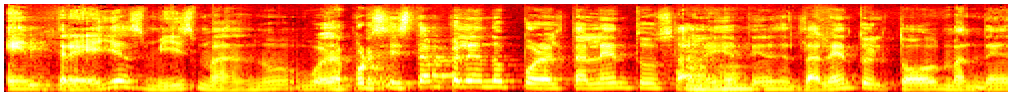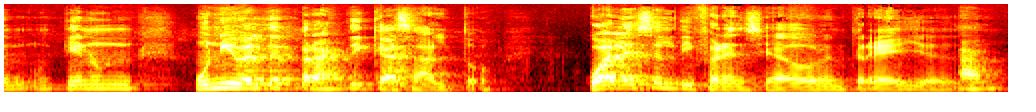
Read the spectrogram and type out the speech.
Entre ellas mismas, ¿no? O sea, porque si están peleando por el talento, sale, ya tienes el talento y todos manden, tienen un, un nivel de prácticas alto. ¿Cuál es el diferenciador entre ellas? no? Ah,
